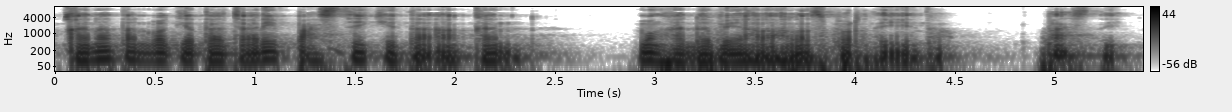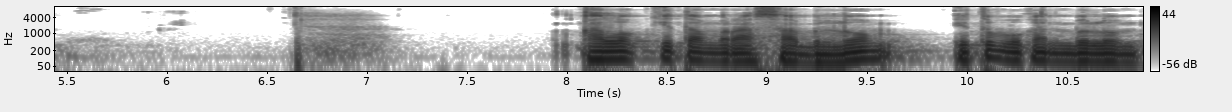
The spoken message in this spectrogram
Karena tanpa kita cari, pasti kita akan menghadapi hal-hal seperti itu. Pasti. Kalau kita merasa belum, itu bukan belum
